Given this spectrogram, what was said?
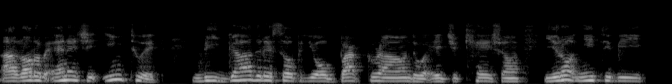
a lot of energy into it, regardless of your background or education. You don't need to be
